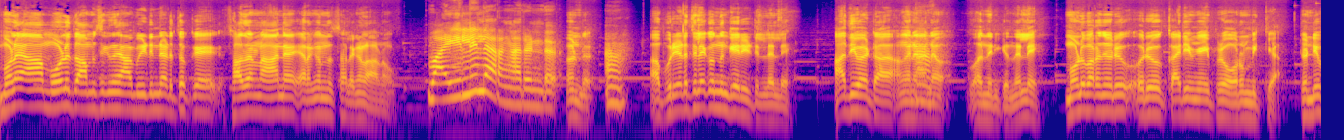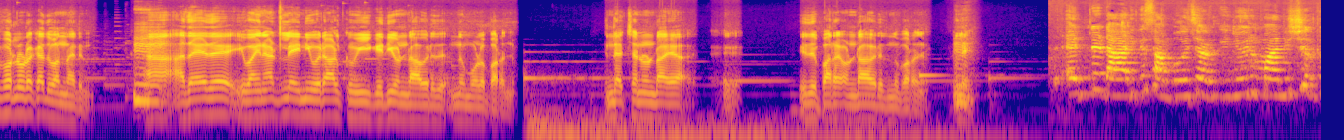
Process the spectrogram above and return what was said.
മോളെ ആ മോൾ താമസിക്കുന്ന ആ വീടിന്റെ അടുത്തൊക്കെ സാധാരണ ആന ഇറങ്ങുന്ന സ്ഥലങ്ങളാണോ? വയലിൽ ഇറങ്ങാറുണ്ട്. ഉണ്ട്. ആ. പുരയിടത്തിലേക്കൊന്നും കയറിയിട്ടില്ലല്ലേ ആദ്യമായിട്ടാ അങ്ങനെ ആന വന്നിരിക്കുന്നത് അല്ലേ? മോൾ പറഞ്ഞൊരു ഒരു കാര്യം ഞാൻ ഇപ്പോഴും ഓർമ്മിക്കുക. ട്വന്റി ഫോറിലൂടെ ഒക്കെ അത് വന്നായിരുന്നു അതായത് ഈ വയനാട്ടിലെ ഇനി ഒരാൾക്കും ഈ ഗതി ഉണ്ടാവരുത് എന്ന് മോൾ പറഞ്ഞു. എന്റെ അച്ഛനുണ്ടായ ഇത് പറ ഉണ്ടാവരുതെന്ന് പറഞ്ഞു. അല്ലേ? എന്റെ ഡാഡിക്ക് സംഭവിച്ച ഇനി ഒരു മനുഷ്യർക്ക്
